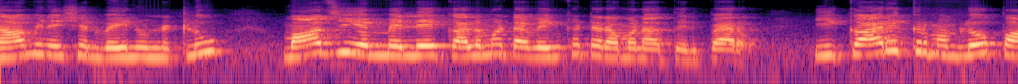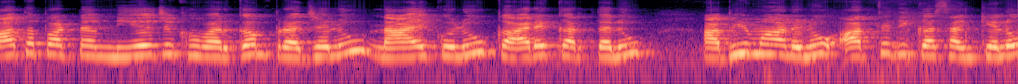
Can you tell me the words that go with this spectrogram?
నామినేషన్ వేయనున్నట్లు మాజీ ఎమ్మెల్యే కలమట వెంకటరమణ తెలిపారు. ఈ కార్యక్రమంలో పాతపట్నం నియోజకవర్గం ప్రజలు నాయకులు కార్యకర్తలు అభిమానులు అత్యధిక సంఖ్యలో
